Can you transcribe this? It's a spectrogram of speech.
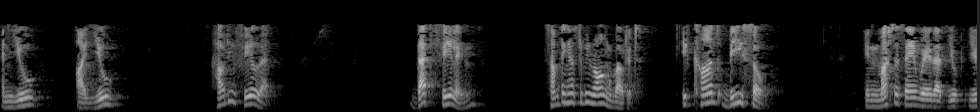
and you are you? How do you feel that? That feeling, something has to be wrong about it. It can't be so. In much the same way that you, you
